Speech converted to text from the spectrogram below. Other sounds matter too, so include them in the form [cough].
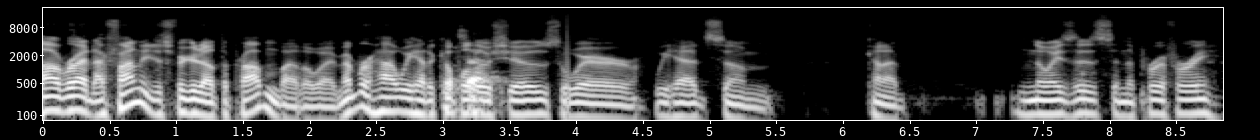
All right. I finally just figured out the problem, by the way. Remember how we had a couple of those shows where we had some kind of noises in the periphery?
